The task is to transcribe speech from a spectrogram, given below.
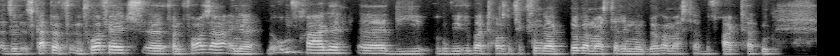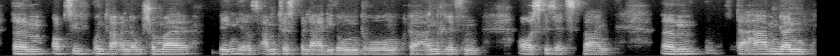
also es gab ja im Vorfeld äh, von Forsa eine, eine Umfrage, äh, die irgendwie über 1600 Bürgermeisterinnen und Bürgermeister befragt hatten, ähm, ob sie unter anderem schon mal wegen ihres Amtes Beleidigungen, Drohungen oder Angriffen ausgesetzt waren. Ähm, da haben dann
